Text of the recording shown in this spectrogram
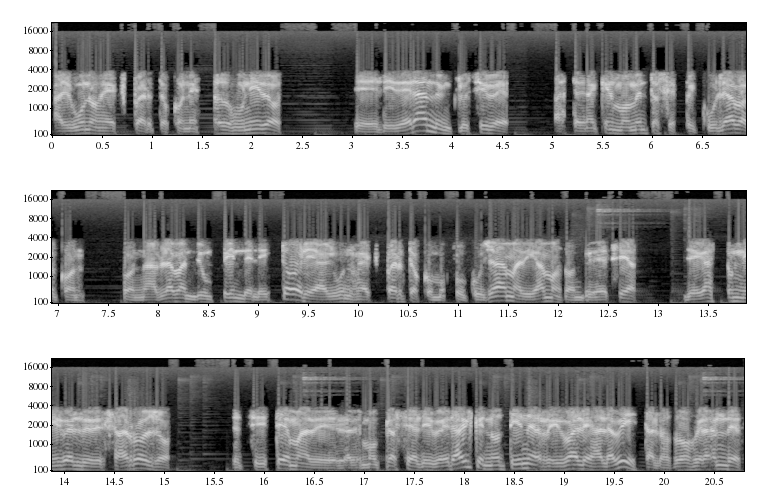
algunos expertos, con Estados Unidos eh, liderando, inclusive hasta en aquel momento se especulaba con, con, hablaban de un fin de la historia, algunos expertos como Fukuyama, digamos, donde decía, llegaste a un nivel de desarrollo del sistema de la democracia liberal que no tiene rivales a la vista, los dos grandes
